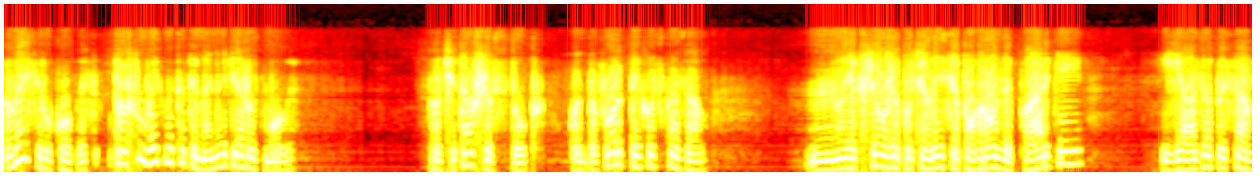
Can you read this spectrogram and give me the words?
весь рукопис, прошу викликати мене для розмови. Прочитавши вступ, кондофор тихо сказав. Ну, якщо вже почалися погрози партії, я записав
